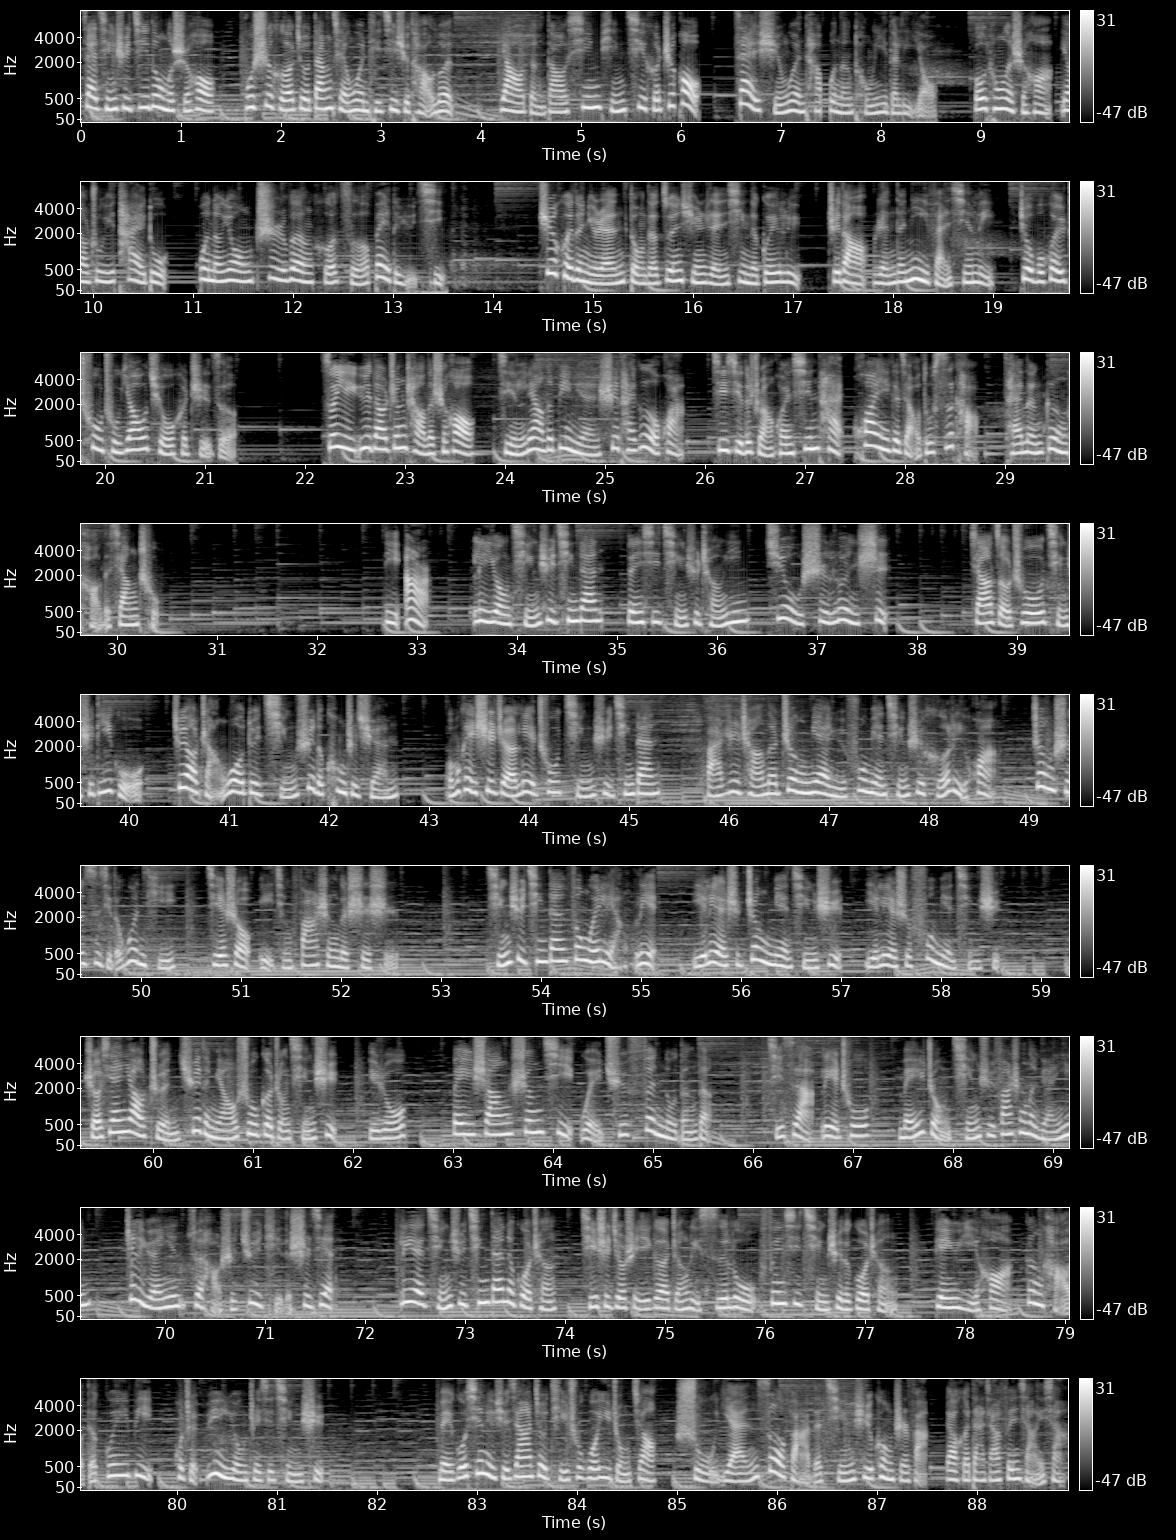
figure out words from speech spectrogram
在情绪激动的时候，不适合就当前问题继续讨论，要等到心平气和之后再询问他不能同意的理由。沟通的时候啊，要注意态度，不能用质问和责备的语气。智慧的女人懂得遵循人性的规律，知道人的逆反心理。就不会处处要求和指责，所以遇到争吵的时候，尽量的避免事态恶化，积极的转换心态，换一个角度思考，才能更好的相处。第二，利用情绪清单分析情绪成因，就事论事。想要走出情绪低谷，就要掌握对情绪的控制权。我们可以试着列出情绪清单，把日常的正面与负面情绪合理化。正视自己的问题，接受已经发生的事实。情绪清单分为两列，一列是正面情绪，一列是负面情绪。首先要准确地描述各种情绪，比如悲伤、生气、委屈、愤怒等等。其次啊，列出每种情绪发生的原因，这个原因最好是具体的事件。列情绪清单的过程，其实就是一个整理思路、分析情绪的过程。便于以后啊更好的规避或者运用这些情绪。美国心理学家就提出过一种叫数颜色法的情绪控制法，要和大家分享一下。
